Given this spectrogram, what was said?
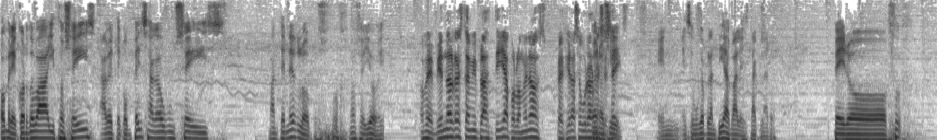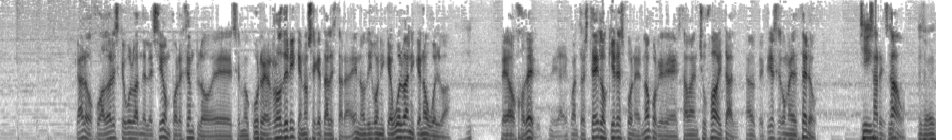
Hombre, Córdoba hizo 6. A ver, ¿te compensa que un 6 mantenerlo? Pues uf, no sé yo, ¿eh? Hombre, viendo el resto de mi plantilla, por lo menos prefiero asegurarme Bueno, ese sí. 6. En, en según qué plantillas, vale, está claro. Pero uf, Claro, jugadores que vuelvan de lesión, por ejemplo, eh, se me ocurre Rodri, que no sé qué tal estará, ¿eh? No digo ni que vuelva ni que no vuelva. Pero joder, en cuanto esté lo quieres poner, ¿no? Porque estaba enchufado y tal. Claro, te tienes que comer el cero. Sí, Es arriesgado. sí, eso es.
